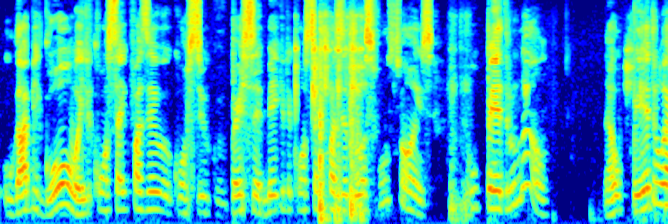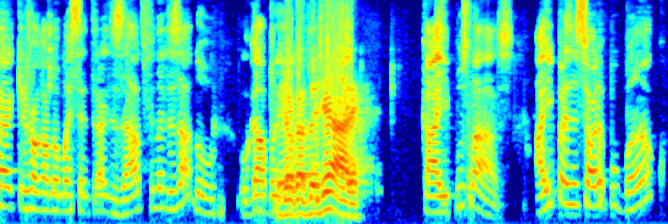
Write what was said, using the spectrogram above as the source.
O Gabigol, ele consegue fazer, eu consigo perceber que ele consegue fazer duas funções. O Pedro não. Né? O Pedro é aquele jogador mais centralizado, finalizador. O Gabriel Jogador de área. cair pros lados. Aí, por exemplo, você olha pro banco,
